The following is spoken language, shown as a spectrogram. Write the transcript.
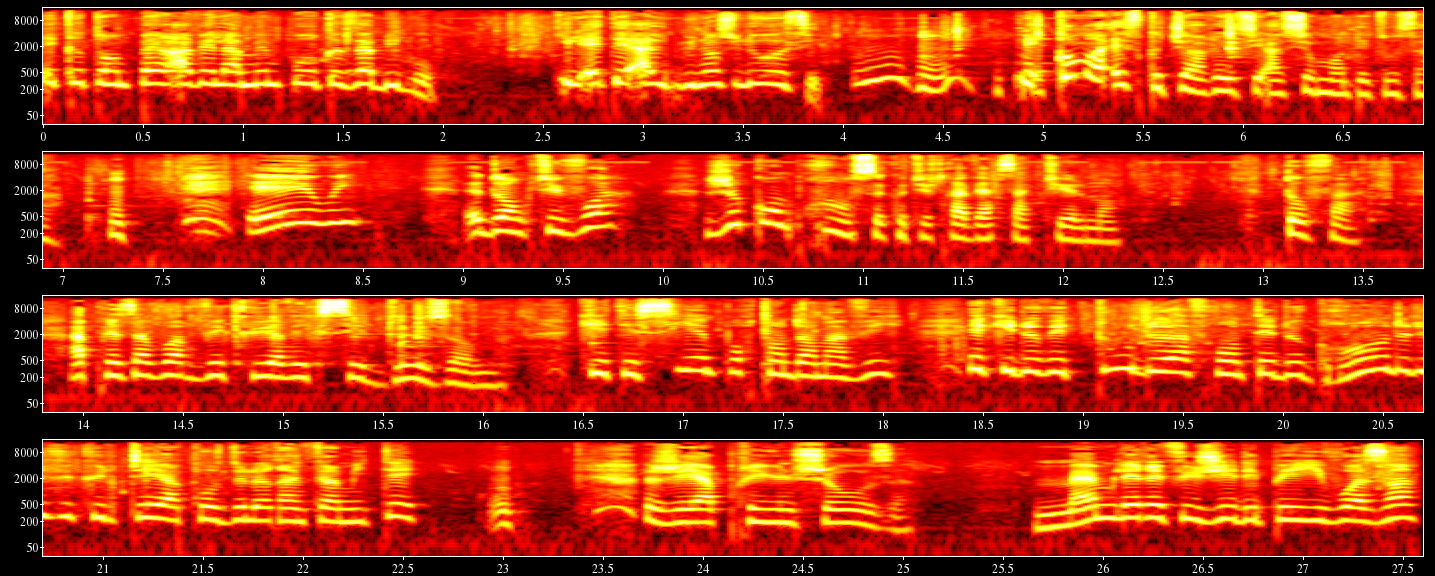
et que ton père avait la même peau que Zabibou? Qu'il était albinos lui aussi Mais comment est-ce que tu as réussi à surmonter tout ça? Eh oui. Donc tu vois, je comprends ce que tu traverses actuellement. Tofa, après avoir vécu avec ces deux hommes, qui étaient si importants dans ma vie et qui devaient tous deux affronter de grandes difficultés à cause de leur infirmité, j'ai appris une chose. Même les réfugiés des pays voisins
